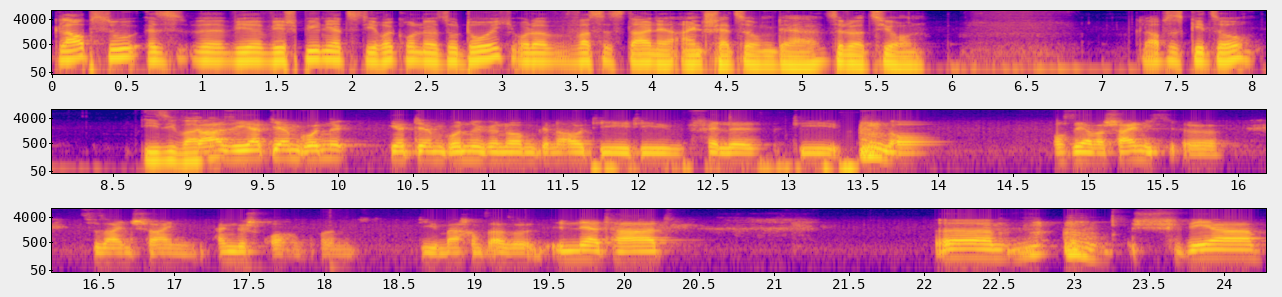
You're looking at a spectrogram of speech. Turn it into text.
glaubst du, es, äh, wir, wir spielen jetzt die Rückrunde so durch oder was ist deine Einschätzung der Situation? Glaubst du, es geht so? Easy weiter? Ja, sie hat ja im Grunde, hat ja im Grunde genommen genau die, die Fälle, die auch sehr wahrscheinlich äh, zu sein scheinen, angesprochen. Und die machen es also in der Tat ähm, schwer,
